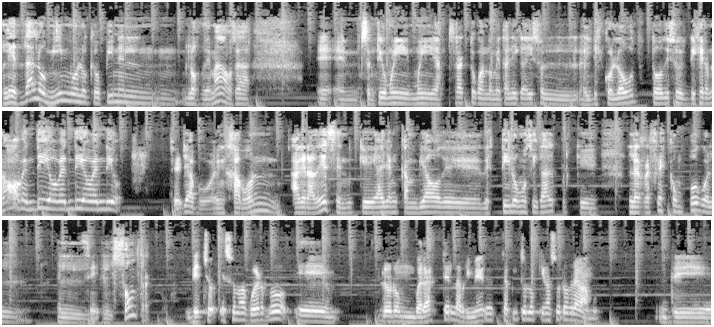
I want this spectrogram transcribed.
les da lo mismo lo que opinen los demás, o sea, eh, en sentido muy muy abstracto, cuando Metallica hizo el, disco Load, todos dijeron, no, vendido, vendido, vendido. Ya, pues en Japón agradecen que hayan cambiado de, estilo musical porque les refresca un poco el, el, soundtrack. De hecho, eso me acuerdo, eh, lo nombraste en la primer capítulo que nosotros grabamos, de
